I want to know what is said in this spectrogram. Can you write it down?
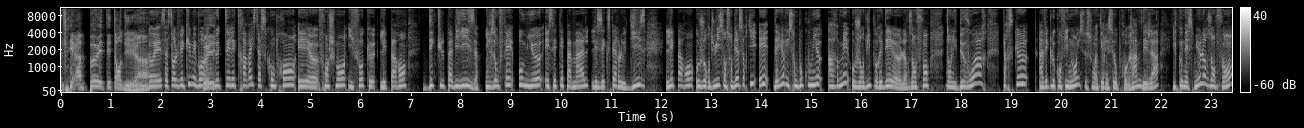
dire un peu été tendu hein Oui, ça sent le vécu, mais bon, avec Oui. le télétravail, ça se comprend. Et euh, franchement, il faut que les parents déculpabilisent. Ils ont fait au mieux et c'était pas mal. Les experts le disent. Les parents aujourd'hui s'en sont bien sortis et d'ailleurs, ils sont beaucoup mieux armés aujourd'hui pour aider euh, leurs enfants dans les devoirs parce que avec le confinement, ils se sont intéressés au programme déjà. Ils connaissent mieux leurs enfants.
